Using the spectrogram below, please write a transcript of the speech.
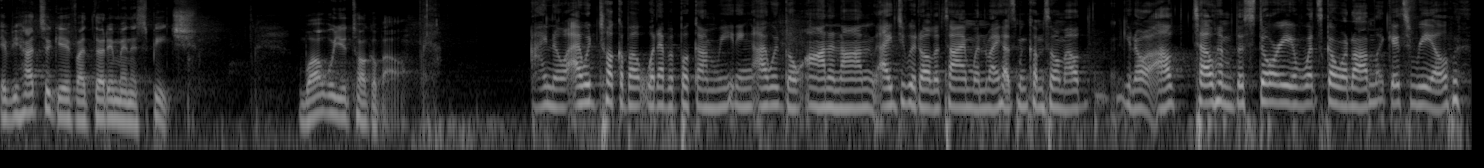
if you had to give a 30 minute speech, what would you talk about? I know. I would talk about whatever book I'm reading. I would go on and on. I do it all the time when my husband comes home. I'll, you know, I'll tell him the story of what's going on, like it's real.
